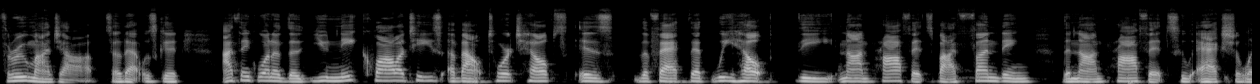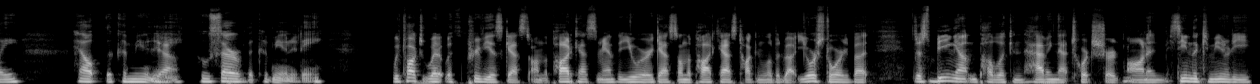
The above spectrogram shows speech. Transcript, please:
through my job. So that was good. I think one of the unique qualities about Torch Helps is the fact that we help the nonprofits by funding the nonprofits who actually help the community, yeah. who serve the community. We've talked with, with previous guests on the podcast. Samantha, you were a guest on the podcast talking a little bit about your story, but just being out in public and having that torch shirt on and seeing the community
